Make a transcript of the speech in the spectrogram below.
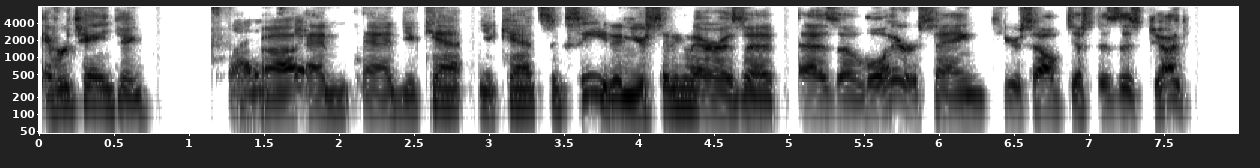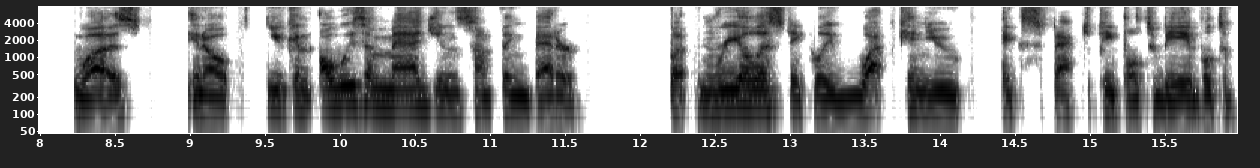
ever changing, uh, and and you can't you can't succeed. And you're sitting there as a as a lawyer saying to yourself, just as this judge was, you know, you can always imagine something better, but realistically, what can you expect people to be able to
